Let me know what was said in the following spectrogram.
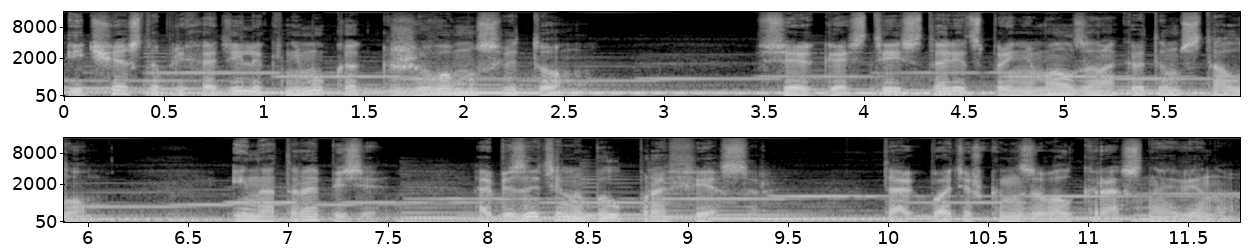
и часто приходили к нему как к живому святому. Всех гостей старец принимал за накрытым столом, и на трапезе обязательно был профессор, так батюшка называл красное вино.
